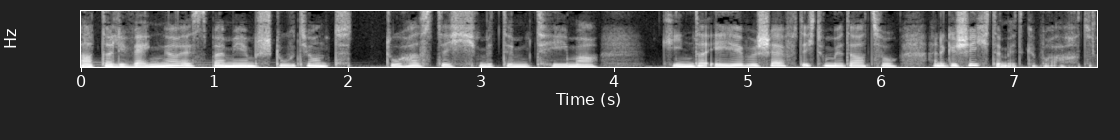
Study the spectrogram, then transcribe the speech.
Nathalie Wenger ist bei mir im Studio und du hast dich mit dem Thema Kinderehe beschäftigt und mir dazu eine Geschichte mitgebracht.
